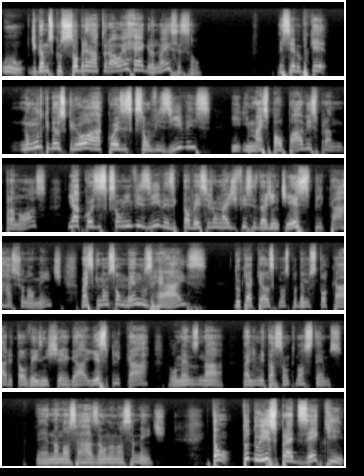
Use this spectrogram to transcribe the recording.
o, digamos que o sobrenatural é regra, não é exceção. Perceba? Porque no mundo que Deus criou há coisas que são visíveis e, e mais palpáveis para nós, e há coisas que são invisíveis e que talvez sejam mais difíceis da gente explicar racionalmente, mas que não são menos reais do que aquelas que nós podemos tocar e talvez enxergar e explicar, pelo menos na, na limitação que nós temos, né, na nossa razão, na nossa mente. Então, tudo isso para dizer que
